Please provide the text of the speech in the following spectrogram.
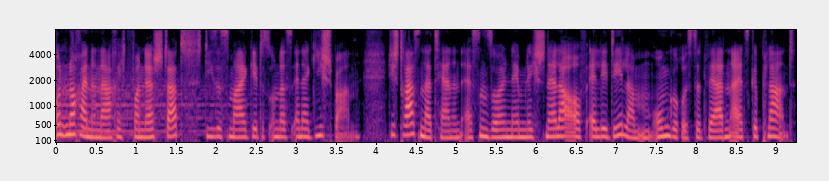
Und noch eine Nachricht von der Stadt. Dieses Mal geht es um das Energiesparen. Die Straßenlaternen in Essen sollen nämlich schneller auf LED-Lampen umgerüstet werden als geplant.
